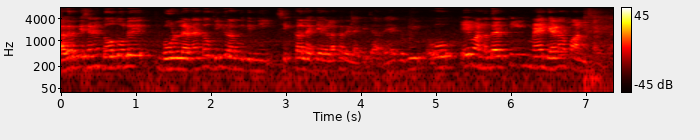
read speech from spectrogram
ਅਗਰ ਕਿਸੇ ਨੇ 2 ਤੋਲੇ 골ਡ ਲੈਣਾ ਤਾਂ ਉਹ 20 ਗ੍ਰਾਮ ਦੀ ਕਿੰਨੀ ਸਿੱਕਾ ਲੈ ਕੇ ਅਗਲਾ ਘਰੇ ਲੈ ਕੇ ਜਾ ਰਿਹਾ ਹੈ, ਕਿਉਂਕਿ ਉਹ ਇਹ ਮੰਨਦਾ ਕਿ ਮੈਂ ਗਹਿਣਾ ਪਾ ਨਹੀਂ ਸਕਦਾ।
